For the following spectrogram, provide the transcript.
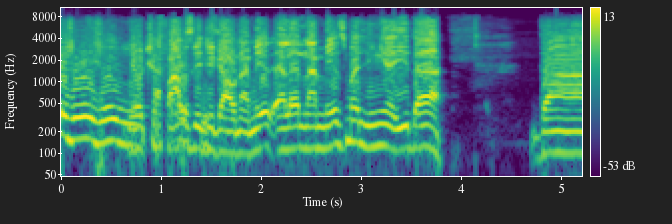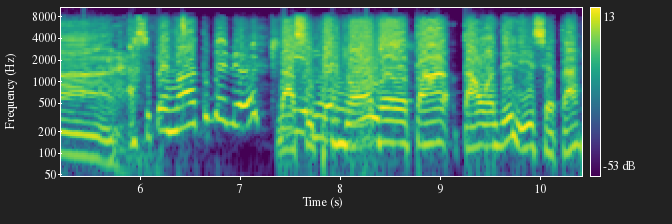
hoje, hoje, hoje. Né? eu te Tá falo. Vidigal, na me- ela é na mesma linha aí da. Da. A Supernova tu bebeu aqui. Da no- Supernova tá, tá uma delícia, tá?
